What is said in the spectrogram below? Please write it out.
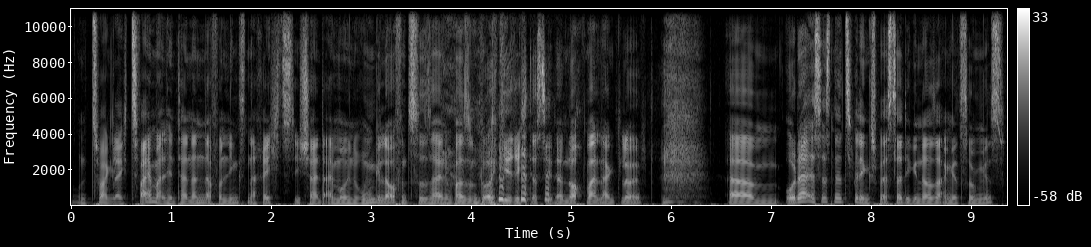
Und zwar gleich zweimal hintereinander, von links nach rechts. Die scheint einmal rumgelaufen zu sein und war so neugierig, dass sie dann nochmal langläuft. Ähm, oder es ist eine Zwillingsschwester, die genauso angezogen ist.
